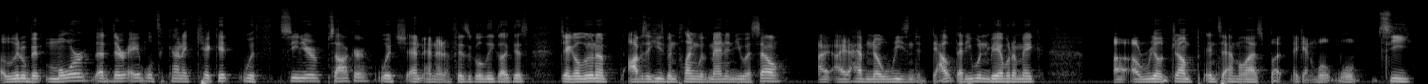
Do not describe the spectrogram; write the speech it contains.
a little bit more that they're able to kind of kick it with senior soccer, which and, and in a physical league like this. Diego Luna, obviously he's been playing with men in USL. I, I have no reason to doubt that he wouldn't be able to make a, a real jump into MLS. But again, we'll we'll see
